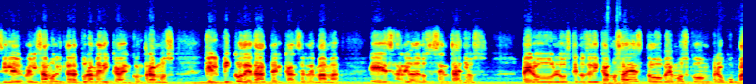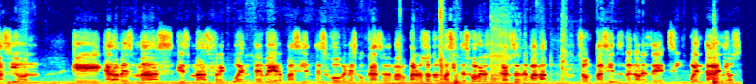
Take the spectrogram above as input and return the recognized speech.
si le revisamos literatura médica encontramos que el pico de edad del cáncer de mama es arriba de los 60 años. Pero los que nos dedicamos a esto vemos con preocupación que cada vez más es más frecuente ver pacientes jóvenes con cáncer de mama. Para nosotros pacientes jóvenes con cáncer de mama son pacientes menores de 50 años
